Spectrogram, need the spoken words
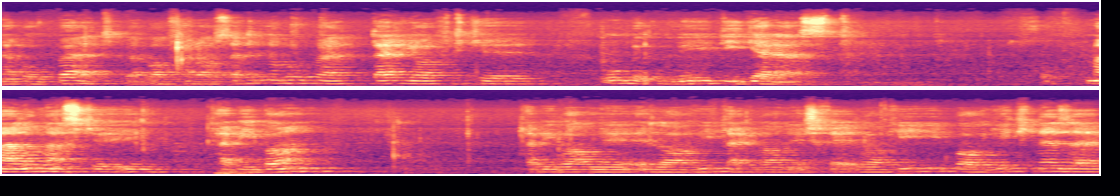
نبوت و با فراست نبوت دریافت که او به گونه دیگر است. خب معلوم است که این طبیبان طبیبان الهی طبیبان عشق الهی با یک نظر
